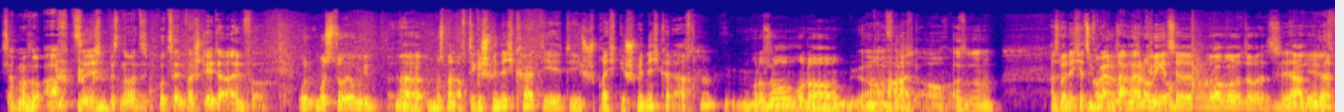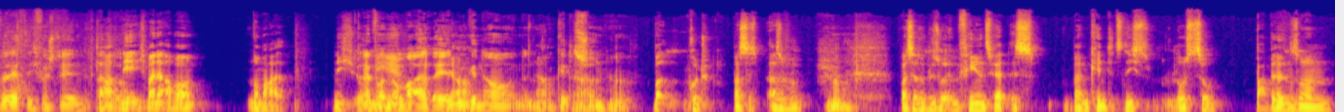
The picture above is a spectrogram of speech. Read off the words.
ich sag mal so 80 bis 90 Prozent versteht er einfach. Und musst du irgendwie, äh, muss man auf die Geschwindigkeit, die, die Sprechgeschwindigkeit achten? Oder so? Oder Ja, normal? auch. Also, Also wenn ich jetzt komme und sage, hallo, wie geht's dir? Ja, nee, das ne? will er jetzt nicht verstehen. Klar, also, nee, ich meine aber normal. Nicht irgendwie. einfach normal reden, ja. genau, und dann Ja, geht ja. schon. Ja. Gut, was ich, also, Ja. was ja sowieso empfehlenswert ist, beim Kind jetzt nicht loszubabbeln, sondern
